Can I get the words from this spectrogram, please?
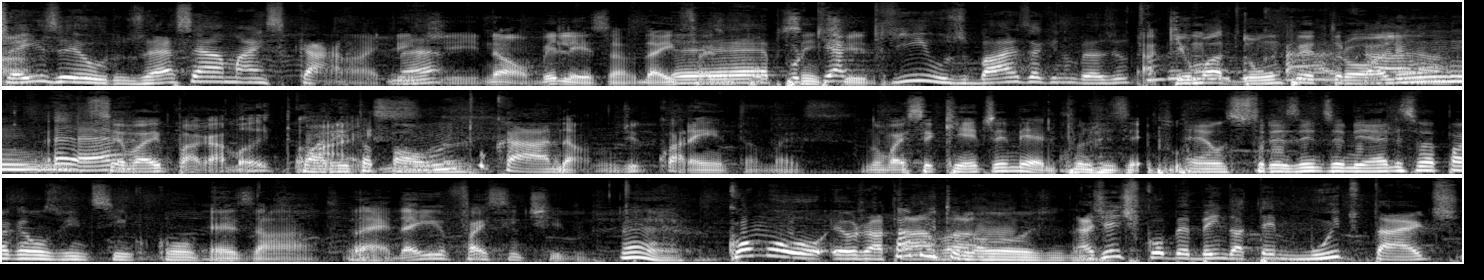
6 euros. Essa é a mais cara, Ah, né? entendi. Não, beleza. Daí faz um É, pouco porque sentido. aqui, os bares aqui no Brasil... Aqui é uma caro, Petróleo, cara. É, você vai pagar muito 40 mais. pau, né? muito caro. Não, não digo 40, mas não vai ser 500 ml, por exemplo. É, uns 300ml você vai pagar uns 25 conto. Exato. É, daí faz sentido. É. Como eu já Tá tava... muito longe, né? A gente ficou bebendo até muito tarde.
